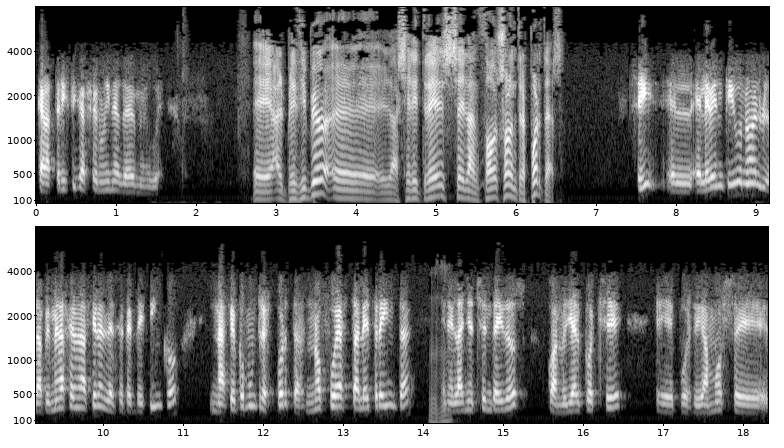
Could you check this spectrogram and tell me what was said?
características genuinas de BMW. Eh, al principio, eh, la Serie 3 se lanzó solo en tres puertas. Sí, el, el E21, la primera generación, el del 75, nació como un tres puertas. No fue hasta el E30, en el año 82, cuando ya el coche, eh, pues digamos, eh,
